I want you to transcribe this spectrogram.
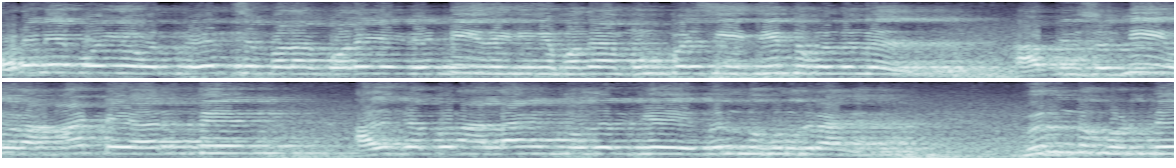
உடனே போய் ஒரு பேரிச்சம்பழ கொலையை வெட்டி இதை நீங்க முதல்ல முன்பசியை தீர்த்து கொள்ளுங்கள் அப்படின்னு சொல்லி ஒரு ஆட்டை அறுத்து அதுக்கப்புறம் அல்லாவின் தூதருக்கு விருந்து கொடுக்குறாங்க. விருந்து கொடுத்து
